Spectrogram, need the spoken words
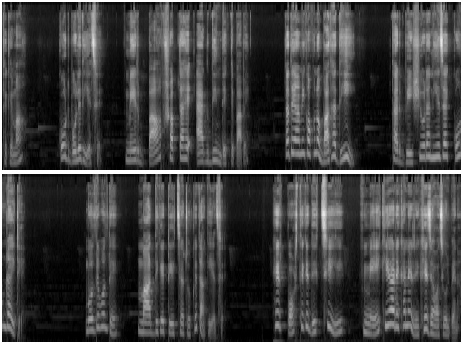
থেকে মা? কোর্ট বলে দিয়েছে। মেয়ের বাপ সপ্তাহে একদিন দেখতে পাবে। তাতে আমি কখনো বাধা দিই? তার বেশি ওরা নিয়ে যায় কোন রাইটে বলতে বলতে মার দিকে টেচ্চা চোখে তাকিয়েছে। এরপর থেকে দেখছি মেয়েকে আর এখানে রেখে যাওয়া চলবে না।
